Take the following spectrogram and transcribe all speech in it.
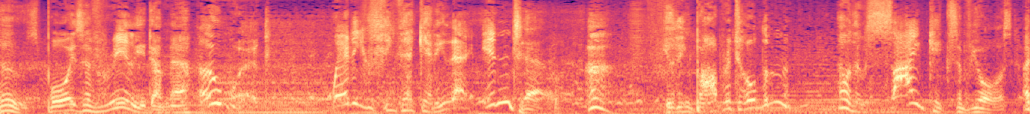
Those boys have really done their homework. Where do you think they're getting their intel? You think Barbara told them? Oh, those sidekicks of yours. A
